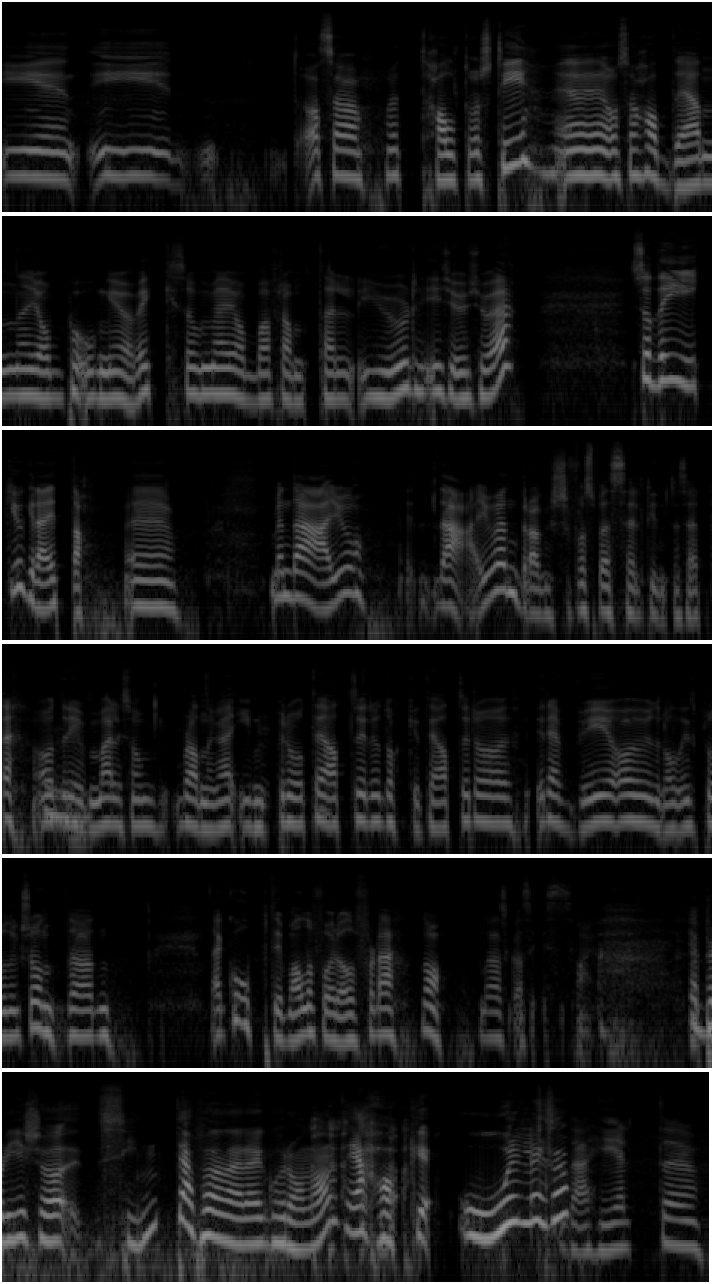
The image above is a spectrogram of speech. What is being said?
i, i altså et halvt års tid. Eh, og så hadde jeg en jobb på Ung i Gjøvik som jeg jobba fram til jul i 2020. Så det gikk jo greit, da. Eh, men det er jo det er jo en bransje for spesielt interesserte. Å drive med liksom blanding av improteater, dokketeater og revy og underholdningsproduksjon. Det, det er ikke optimale forhold for deg nå. Det skal sies. Jeg blir så sint jeg, på den der koronaen. Jeg har ikke ord, liksom. Det er helt eh,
